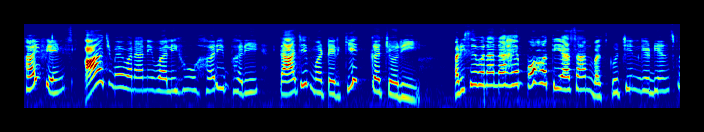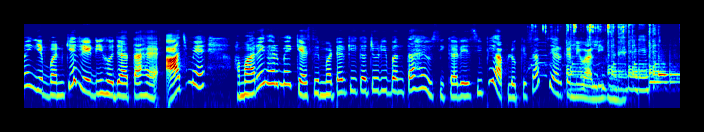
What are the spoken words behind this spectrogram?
Hi friends आज मैं बनाने वाली हूँ हरी भरी ताजी मटर की कचौरी। और इसे बनाना है बहुत ही आसान, बस कुछ इंग्रेडिएंट्स में ये बन के रेडी हो जाता है। आज मैं हमारे घर में कैसे मटर की कचौरी बनता है उसी का रेसिपी आप लोग के साथ शेयर करने वाली हूँ।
